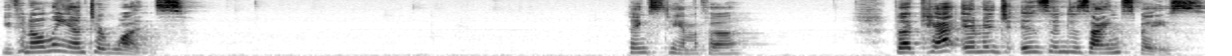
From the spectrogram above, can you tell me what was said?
You can only enter once. Thanks, Tamitha. The cat image is in Design Space.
